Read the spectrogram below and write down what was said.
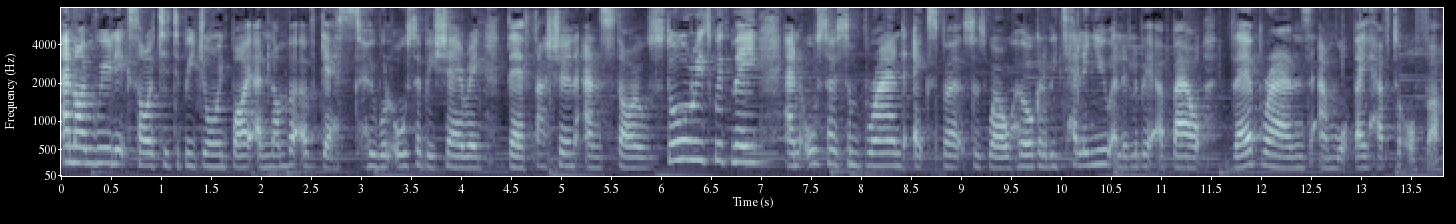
and I'm really excited to be joined by a number of guests who will also be sharing their fashion and and style stories with me, and also some brand experts as well who are going to be telling you a little bit about their brands and what they have to offer.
